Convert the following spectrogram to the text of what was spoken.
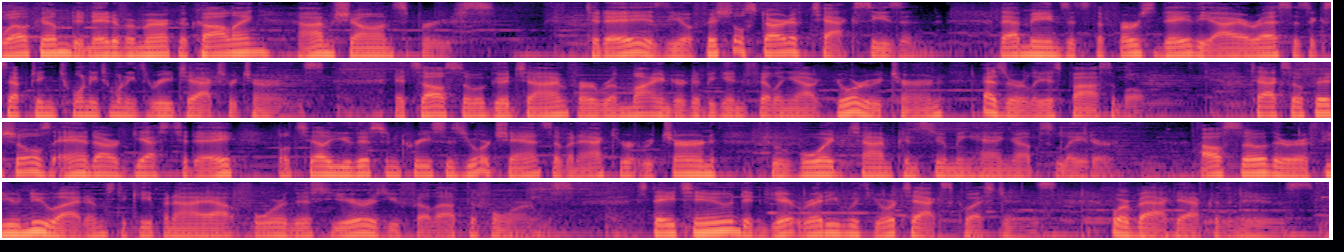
Welcome to Native America Calling. I'm Shawn Spruce. Today is the official start of tax season. That means it's the first day the IRS is accepting 2023 tax returns. It's also a good time for a reminder to begin filling out your return as early as possible. Tax officials and our guest today will tell you this increases your chance of an accurate return to avoid time consuming hangups later. Also, there are a few new items to keep an eye out for this year as you fill out the forms. Stay tuned and get ready with your tax questions. We're back after the news.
